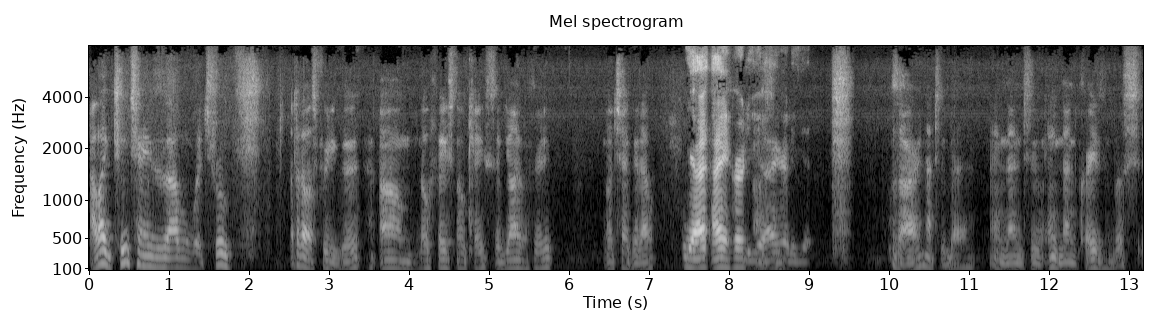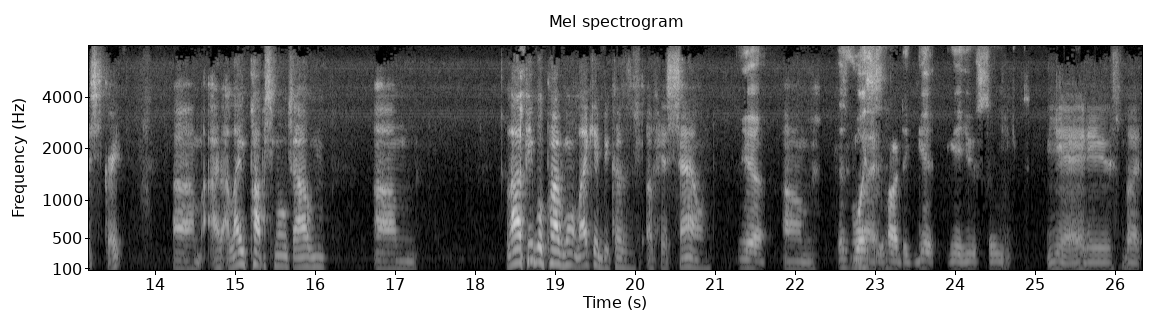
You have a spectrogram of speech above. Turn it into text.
I like 2 Chainz' album with Truth. I thought that was pretty good. Um, no Face, No Case. If y'all haven't heard it, go check it out. Yeah, I, I ain't heard it yet. I heard it yet. It's alright, not too bad. Ain't nothing too, ain't nothing crazy, but it's, it's great. Um, I, I, like Pop Smoke's album. Um, a lot of people probably won't like it because of his sound. Yeah. Um, his voice but, is hard to get get used to. Yeah, it is, but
